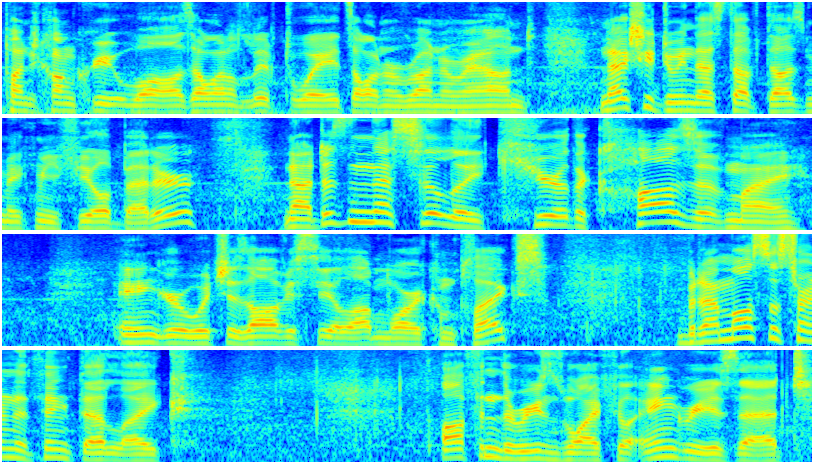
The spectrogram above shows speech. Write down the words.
punch concrete walls, I want to lift weights, I want to run around. And actually doing that stuff does make me feel better. Now it doesn't necessarily cure the cause of my anger, which is obviously a lot more complex. But I'm also starting to think that like often the reasons why I feel angry is that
